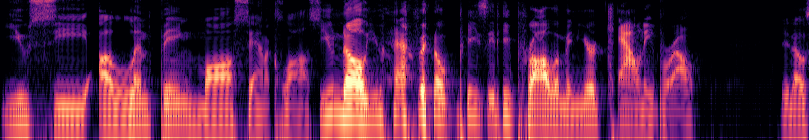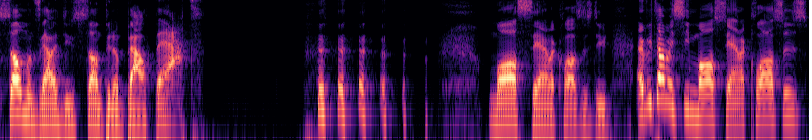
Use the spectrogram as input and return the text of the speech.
you see a limping mall Santa Claus, you know you have an obesity problem in your county, bro. You know, someone's got to do something about that. mall Santa Clauses, dude. Every time I see mall Santa Clauses,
